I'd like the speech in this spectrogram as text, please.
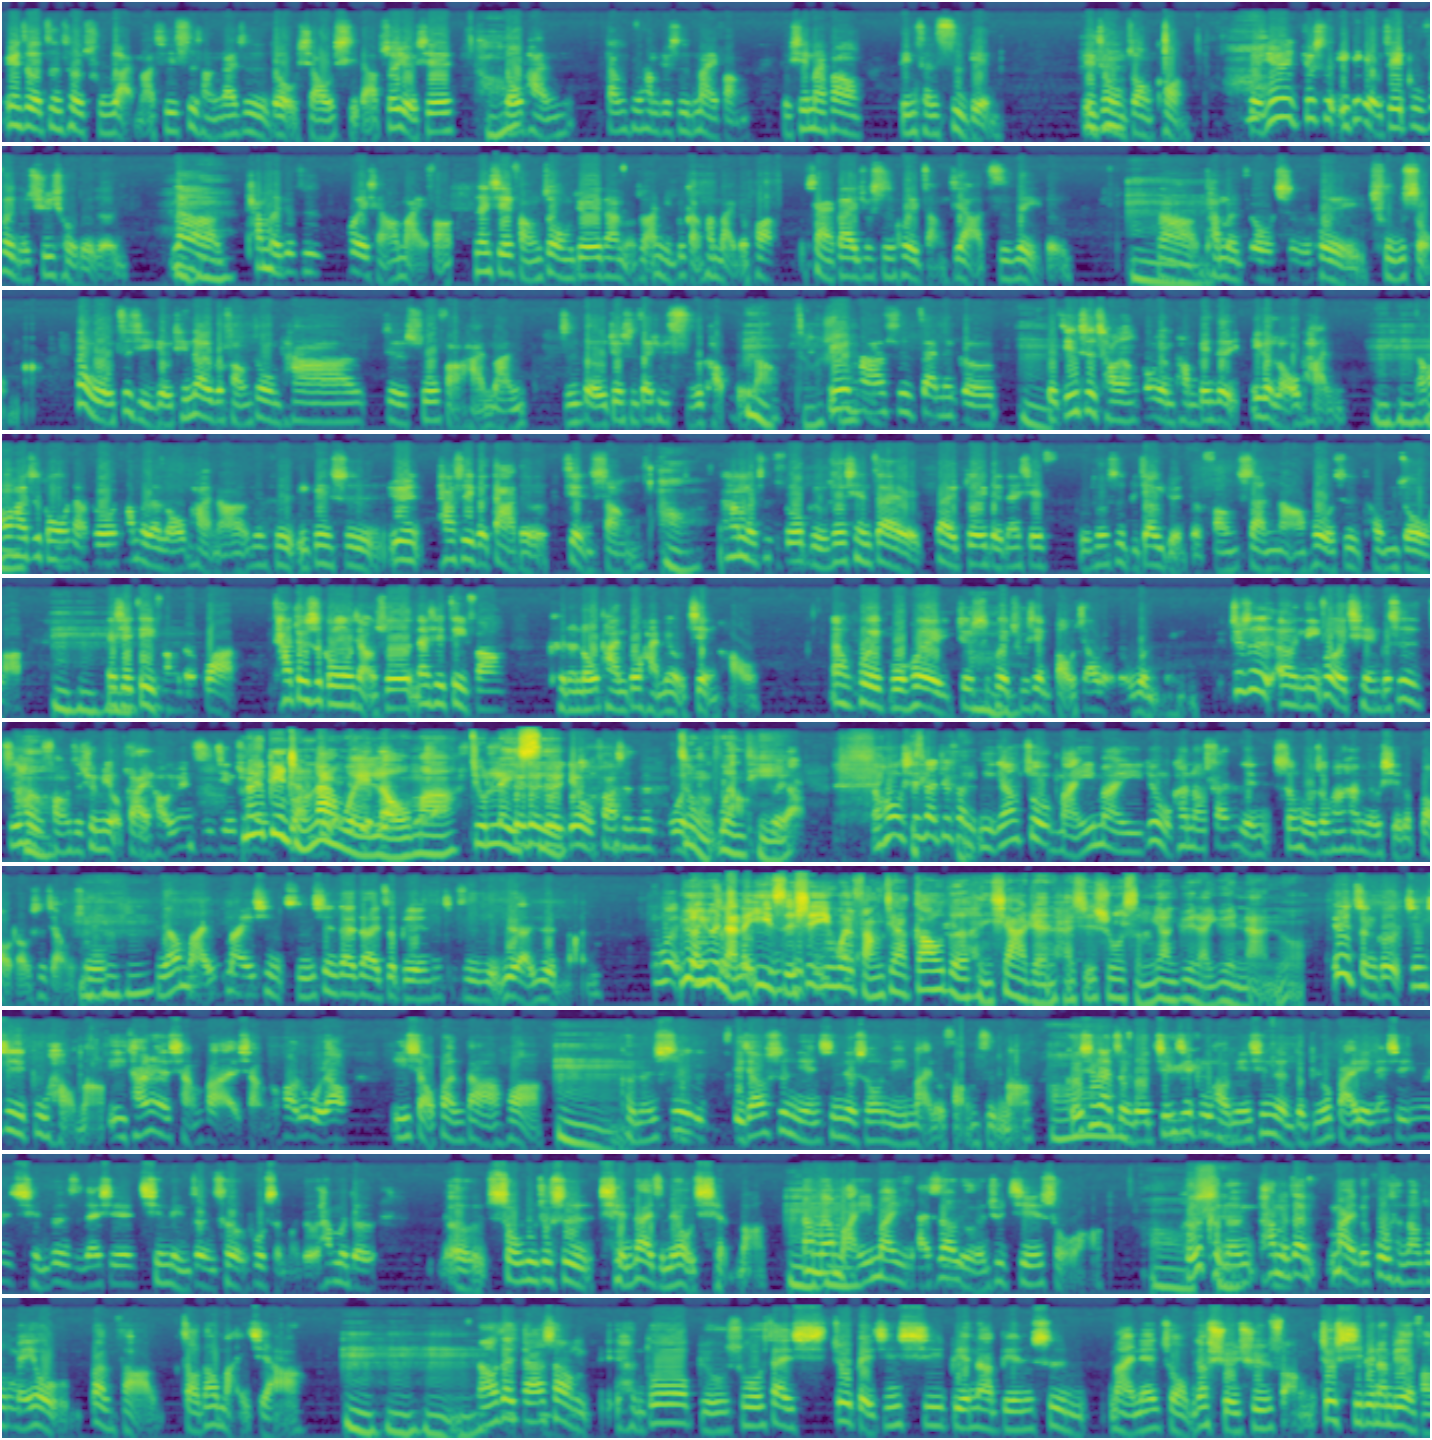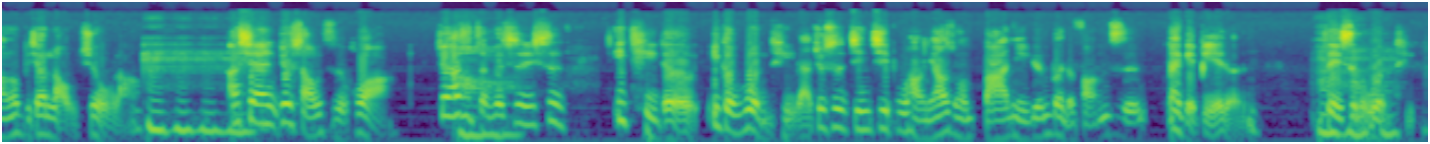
因为这个政策出来嘛，其实市场应该是都有消息的，所以有些楼盘当天他们就是卖房，有些卖放凌晨四点，有这种状况。对，因为就是一定有这一部分的需求的人，那他们就是会想要买房，那些房仲就会跟他们说啊，你不赶快买的话，下礼拜就是会涨价之类的。嗯，那他们就是会出手嘛。那我自己有听到一个房仲，他的说法还蛮值得，就是再去思考的啦。嗯，怎么说？因为他是在那个北京市朝阳公园旁边的一个楼盘，嗯哼，然后他是跟我讲说，他们的楼盘啊，就是一定是因为他是一个大的建商哦，他们是说，比如说现在在堆的那些，比如说是比较远的房山啊，或者是通州啊，嗯哼，那些地方的话，他就是跟我讲说，那些地方可能楼盘都还没有建好，那会不会就是会出现保交楼的问题？哦就是呃，你付了钱，可是之后房子却没有盖好，因为资金那会变成烂尾楼吗？就类似对对对，也有发生这这种问题。对啊，然后现在就算你要做买一卖一，因为我看到三年生活周刊他没有写个报道是讲说，你要买一卖一，其实现在在这边其实也越来越难。因为越来越难的意思是因为房价高得很吓人，还是说什么样越来越难了？因为整个经济不好嘛。以台湾人的想法来想的话，如果要以小换大的话，嗯，可能是比较是年轻的时候你买了房子嘛，哦、可是现在整个经济不好，年轻人的比如白领那些，因为前阵子那些清零政策或什么的，他们的呃收入就是钱袋子没有钱嘛，嗯、他们要买一卖一，还是要有人去接手啊，哦，可是可能他们在卖的过程当中没有办法找到买家。嗯嗯嗯，然后再加上很多，比如说在就北京西边那边是买那种比较学区房，就西边那边的房都比较老旧了。嗯哼哼，啊，现在就少子化，就它是整个是是一体的一个问题啦，就是经济不好，你要怎么把你原本的房子卖给别人，这也是个问题。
